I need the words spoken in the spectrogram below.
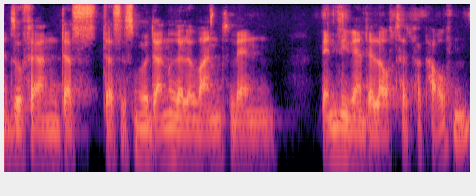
Insofern, das, das ist nur dann relevant, wenn, wenn Sie während der Laufzeit verkaufen.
